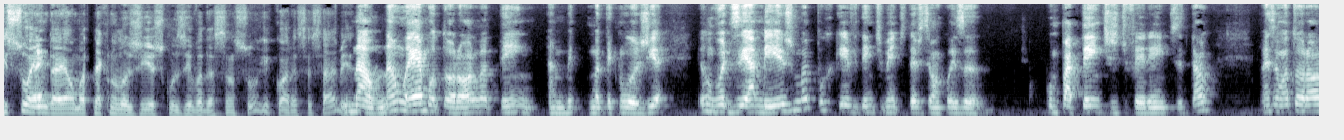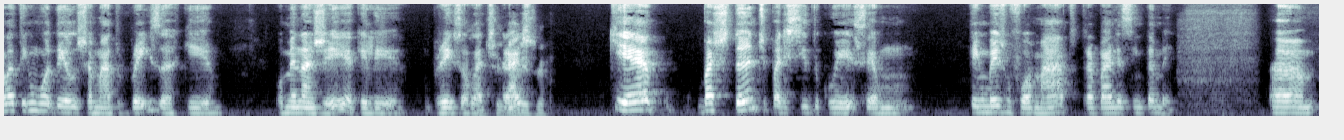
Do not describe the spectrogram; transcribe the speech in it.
Isso ainda é. é uma tecnologia exclusiva da Samsung, Cora, você sabe? Não, não é. Motorola tem uma tecnologia, eu não vou dizer a mesma, porque evidentemente deve ser uma coisa com patentes diferentes e tal, mas a Motorola tem um modelo chamado Razer, que homenageia aquele Razer lá de trás, que é bastante parecido com esse, é um, tem o mesmo formato, trabalha assim também. Um,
